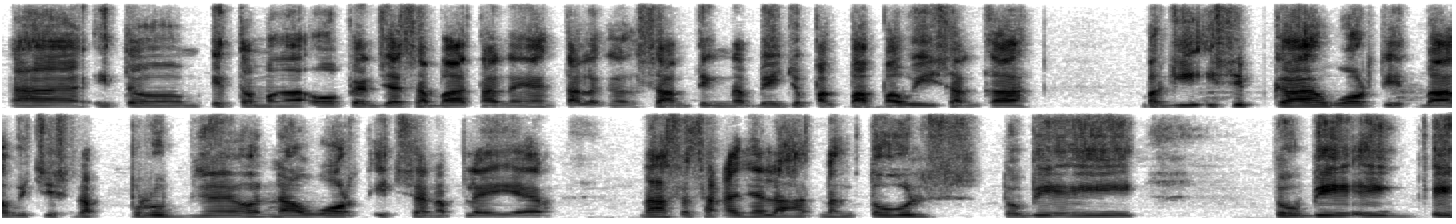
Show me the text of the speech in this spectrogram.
ah ito itong mga offer dyan sa bata na yan talagang something na medyo pagpapawisan ka. Mag-iisip ka worth it ba? Which is na prove niya yun na worth it siya na player. Nasa sa kanya lahat ng tools to be a to be a, a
